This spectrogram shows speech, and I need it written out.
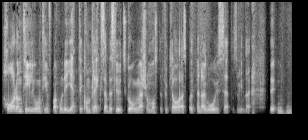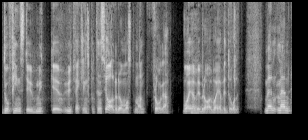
har de tillgång till information? Det är jättekomplexa beslutsgångar som måste förklaras på ett pedagogiskt sätt och så vidare. Det, då finns det ju mycket utvecklingspotential och då måste man fråga Vad gör vi bra, vad gör vi dåligt? Men, men,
